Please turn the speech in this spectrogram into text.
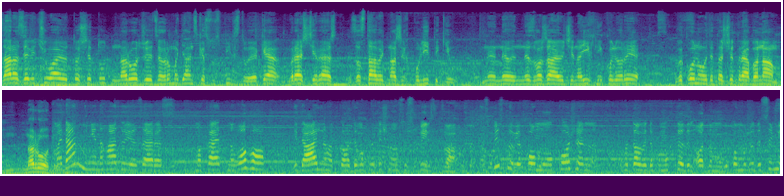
Зараз я відчуваю, то що тут народжується громадянське суспільство, яке, врешті-решт, заставить наших політиків, не, не, не зважаючи на їхні кольори, виконувати те, що треба нам, народу. Майдан мені нагадує зараз макет нового ідеального такого демократичного суспільства. Суспільство, в якому кожен готовий допомогти один одному, в якому люди самі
